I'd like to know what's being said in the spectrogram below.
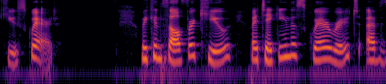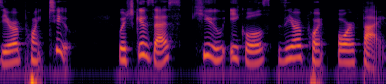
q squared. We can solve for q by taking the square root of 0.2, which gives us q equals 0.45.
